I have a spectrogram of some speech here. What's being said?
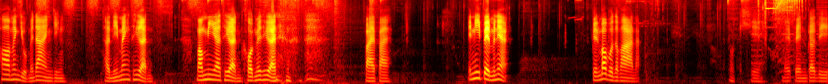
ท่อแม่งอยู่ไม่ได้จริงๆแถวนี้แม่งเถื่อนมามียเถื่อนคนไม่เถื่อน ไปไปไอ้นี่เป็นไหมเนี่ย เป็นบ้าบนสะพานอะโอเค ไม่เป็นก็ดี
